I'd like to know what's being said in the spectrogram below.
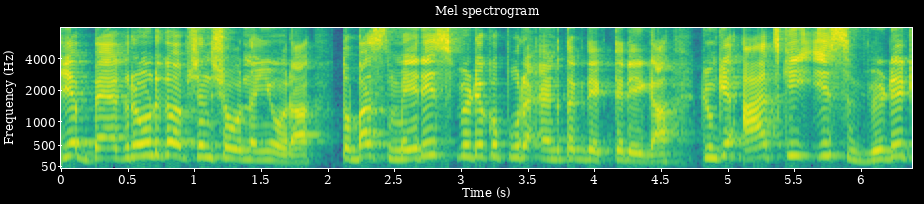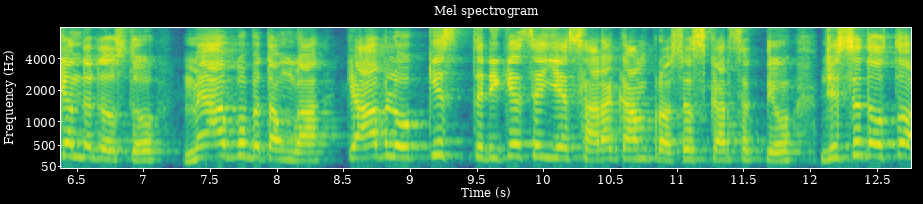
या बैकग्राउंड का ऑप्शन शो नहीं हो रहा तो बस मेरी इस वीडियो को पूरा एंड तक देखते रहेगा क्योंकि आज की इस वीडियो के अंदर दोस्तों, मैं आपको बताऊँगा कि आप लोग किस तरीके से ये सारा काम प्रोसेस कर सकते हो, जिससे दोस्तों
